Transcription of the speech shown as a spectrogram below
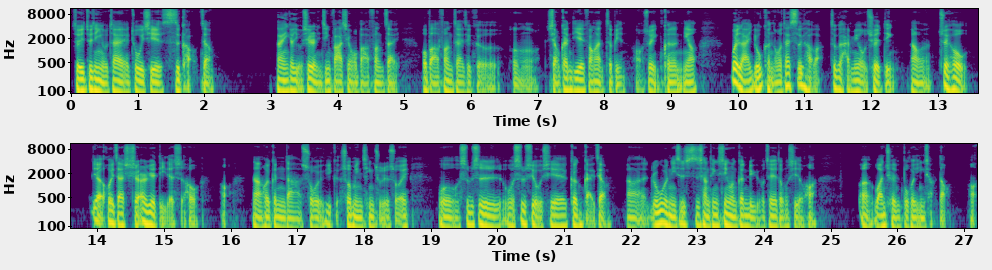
所以最近有在做一些思考。这样，那应该有些人已经发现我把它放在，我把它放在这个呃小干爹方案这边哦，所以可能你要未来有可能我在思考了，这个还没有确定。那最后要会在十二月底的时候哦，那会跟大家说一个说明清楚，就说，哎，我是不是我是不是有些更改这样？呃，如果你是只想听新闻跟旅游这些东西的话，呃，完全不会影响到。哦，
